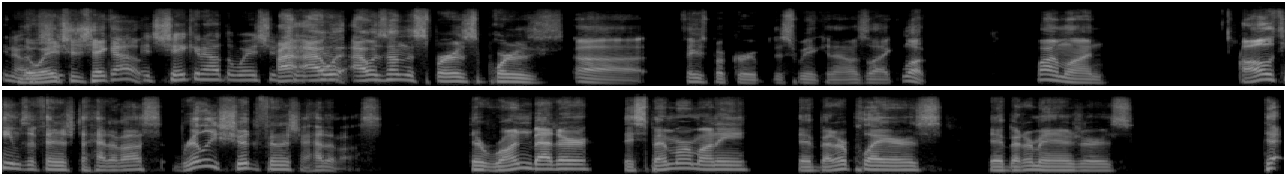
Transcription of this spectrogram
you know, the way it should shake out. it's shaking out the way it should. Shake I, I, w- out. I was on the Spurs supporters uh, Facebook group this week, and I was like, look, bottom line, all the teams that finished ahead of us really should finish ahead of us. They run better, they spend more money, they have better players, they have better managers. That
